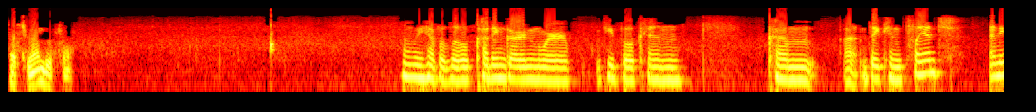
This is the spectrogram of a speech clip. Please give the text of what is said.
That's wonderful. And we have a little cutting garden where people can come, uh, they can plant any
